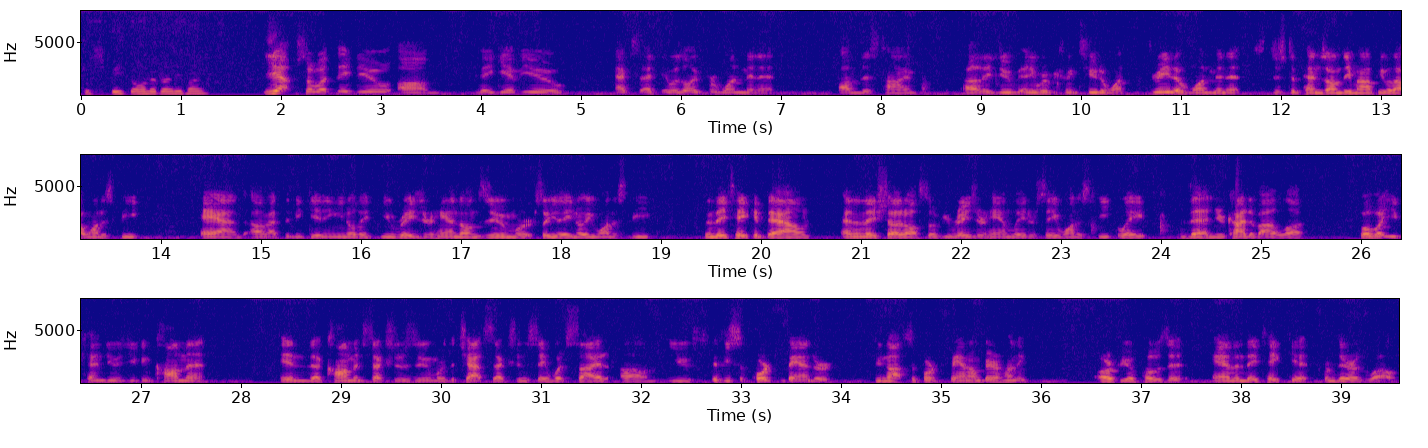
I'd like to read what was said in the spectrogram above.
to speak on it or anything? Yeah. So what they do, um, they give you X. It was only for one minute. Um, this time, uh, they do anywhere between two to one, three to one minute just depends on the amount of people that want to speak. And um, at the beginning, you know, they you raise your hand on Zoom or so they know you want to speak. Then they take it down and then they shut it off. So if you raise your hand later, say you want to speak late, then you're kind of out of luck. But what you can do is you can comment in the comment section of Zoom or the chat section, say which side um, you if you support the band or do not support the ban on bear hunting, or if you oppose it, and then they take it from there as well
